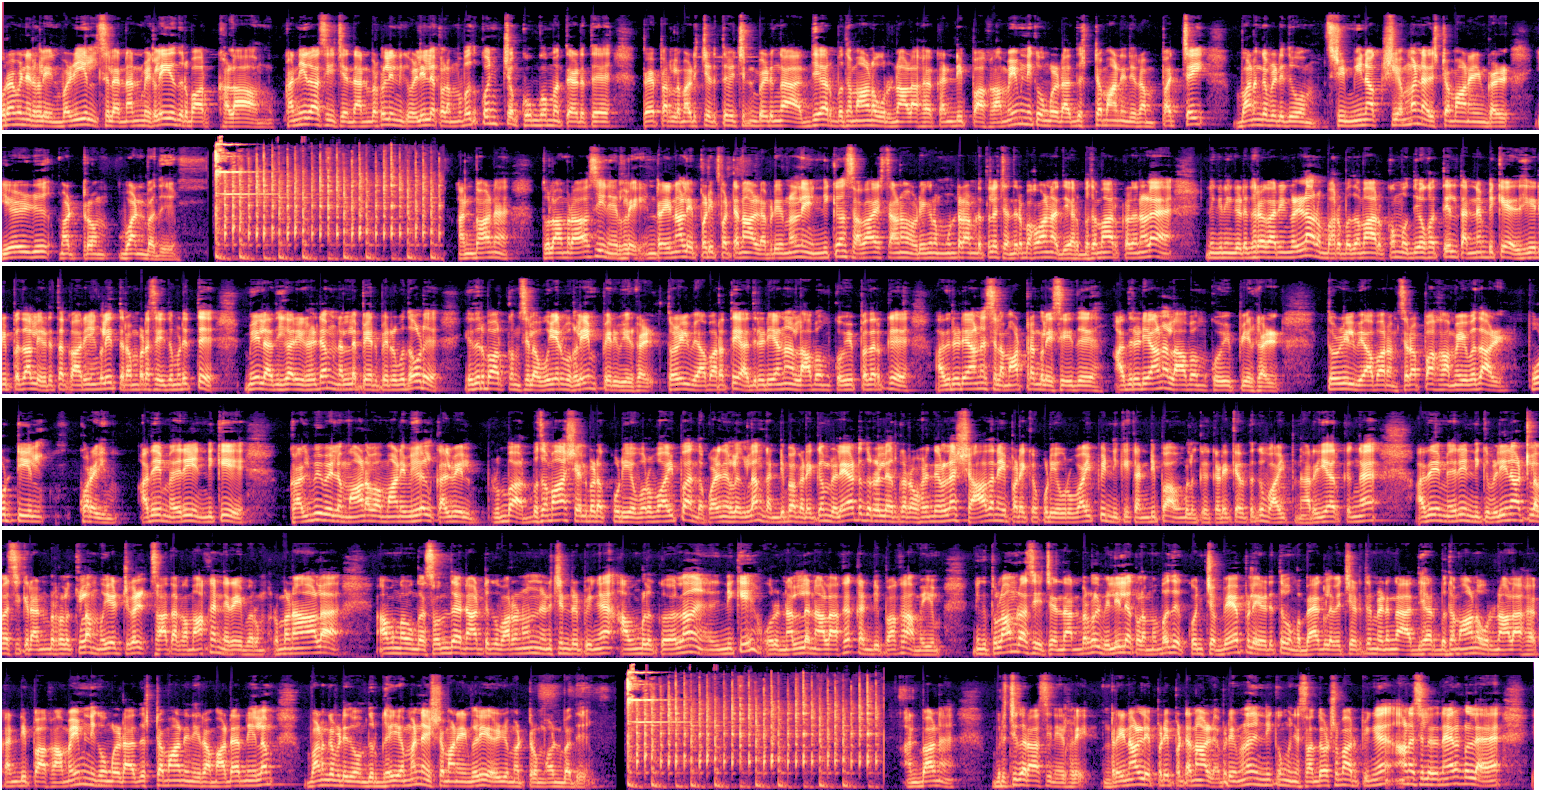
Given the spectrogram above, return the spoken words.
உறவினர்களின் வழியில் சில நன்மைகளை எதிர்பார்க்கலாம். கன்னிராசியைச் சேர்ந்த நண்பர்கள் இன்றைக்கி வெளியில் கிளம்பும்போது கொஞ்சம் குங்குமத்தை எடுத்து பேப்பரில் மடித்து எடுத்து வச்சுன்னு போயிடுங்க. அத்திய அற்புதமாக அற்புதமான ஒரு நாளாக கண்டிப்பாக அமையும். இன்றைக்கி உங்களோட அதிர்ஷ்டமான நிறம் பச்சை. வணங்க விடுதுவோம் ஸ்ரீ மீனாட்சி அம்மன் அதிர்ஷ்டமான எண்கள் ஏழு மற்றும் ஒன்பது. அன்பான துலாம் ராசி நேர்களை இன்றைய நாள் எப்படிப்பட்ட நாள்? அப்படின்னாலும் இன்றைக்கும் சகாயஸ்தானம் அப்படிங்கிற மூன்றாம் இடத்துல சந்திர பகவான் அதிக அற்புதமாக இருக்கிறதுனால இன்றைக்கி நீங்கள் எடுக்கிற காரியங்கள்லாம் ரொம்ப அற்புதமாக இருக்கும். உத்தியோகத்தில் தன்னம்பிக்கை அதிகரிப்பதால் எடுத்த காரியங்களை திறம்பட செய்து முடித்து மேல் அதிகாரிகளிடம் நல்ல பெயர் பெறுவதோடு எதிர்பார்க்கும் சில உயர்வுகளையும் பெறுவீர்கள். தொழில் வியாபாரத்தை அதிரடியான லாபம் குவிப்பதற்கு அதிரடியான சில மாற்றங்களை செய்து அதிரடியான லாபம் குவிப்பீர்கள். தொழில் வியாபாரம் சிறப்பாக அமைவதால் போட்டியில் குறையும். அதே மாதிரி இன்றைக்கி கல்வி பயிலும் மாணவ மாணவிகள் கல்வியில் ரொம்ப அற்புதமாக செயல்படக்கூடிய ஒரு வாய்ப்பு அந்த குழந்தைகளுக்கெல்லாம் கண்டிப்பாக கிடைக்கும். விளையாட்டுத் துறையில் இருக்கிற குழந்தைகள்லாம் சாதனை படைக்கக்கூடிய ஒரு வாய்ப்பு இன்றைக்கி கண்டிப்பாக அவங்களுக்கு கிடைக்கிறதுக்கு வாய்ப்பு நிறையா இருக்குங்க. அதேமாரி இன்றைக்கி வெளிநாட்டில் வசிக்கிற அன்பர்களுக்கெல்லாம் முயற்சிகள் சாதகமாக நிறைவேறும். ரொம்ப நாளாக அவங்க அவங்க சொந்த நாட்டுக்கு வரணும்னு நினச்சிட்டு இருப்பீங்க அவங்களுக்கெல்லாம் இன்றைக்கி ஒரு நல்ல நாளாக கண்டிப்பாக அமையும். இன்றைக்கி துலாம் ராசியை சேர்ந்த அன்பர்கள் வெளியில் கிளம்பும்போது கொஞ்சம் வேப்பிலை எடுத்து உங்கள் பேக்கில் வச்சு எடுத்து விடுங்க அதி அற்புதமான ஒரு நாளாக கண்டிப்பாக அமையும். இன்றைக்கி உங்களோட அதிர்ஷ்டமான நிறம் அடர் நீளம் வணங்க விடுதோம் துர்கை அம்மன் இஷ்டமான எண்களில் ஏழு மற்றும் ஒன்பது. அன்பான விருச்சிக ராசி நேர்களே இன்றைய நாள் எப்படிப்பட்ட நாள் அப்படின்னா இன்றைக்கும் கொஞ்சம் சந்தோஷமாக இருப்பீங்க. ஆனால் சில நேரங்களில்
